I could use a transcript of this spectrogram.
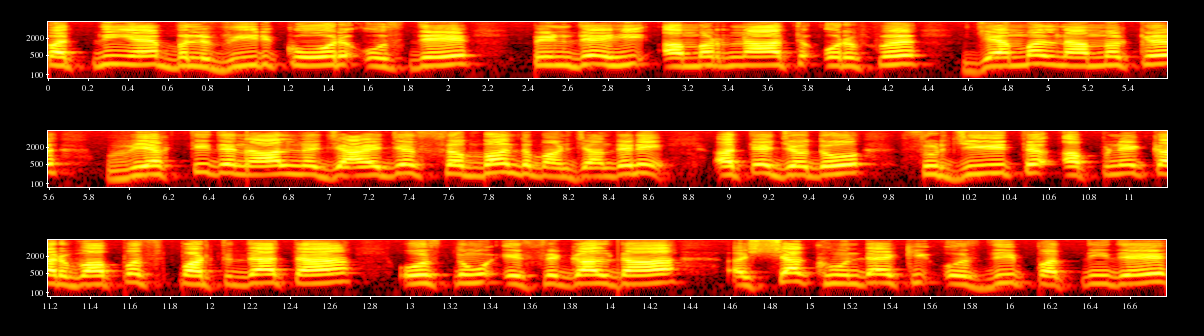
ਪਤਨੀ ਹੈ, ਬਲਵੀਰ ਕੌਰ ਉਸ ਦੇ ਪਿੰਡ ਦੇ ਹੀ ਅਮਰਨਾਥ ਉਰਫ ਜੈਮਲ ਨਾਮਕ ਵਿਅਕਤੀ ਦੇ ਨਾਲ ਨਜਾਇਜ਼ ਸੰਬੰਧ ਬਣ ਜਾਂਦੇ ਨੇ ਅਤੇ ਜਦੋਂ ਸੁਰਜੀਤ ਆਪਣੇ ਘਰ ਵਾਪਸ ਪਰਤਦਾ ਤਾਂ ਉਸ ਨੂੰ ਇਸ ਗੱਲ ਦਾ ਸ਼ੱਕ ਹੁੰਦਾ ਕਿ ਉਸ ਦੀ ਪਤਨੀ ਦੇ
